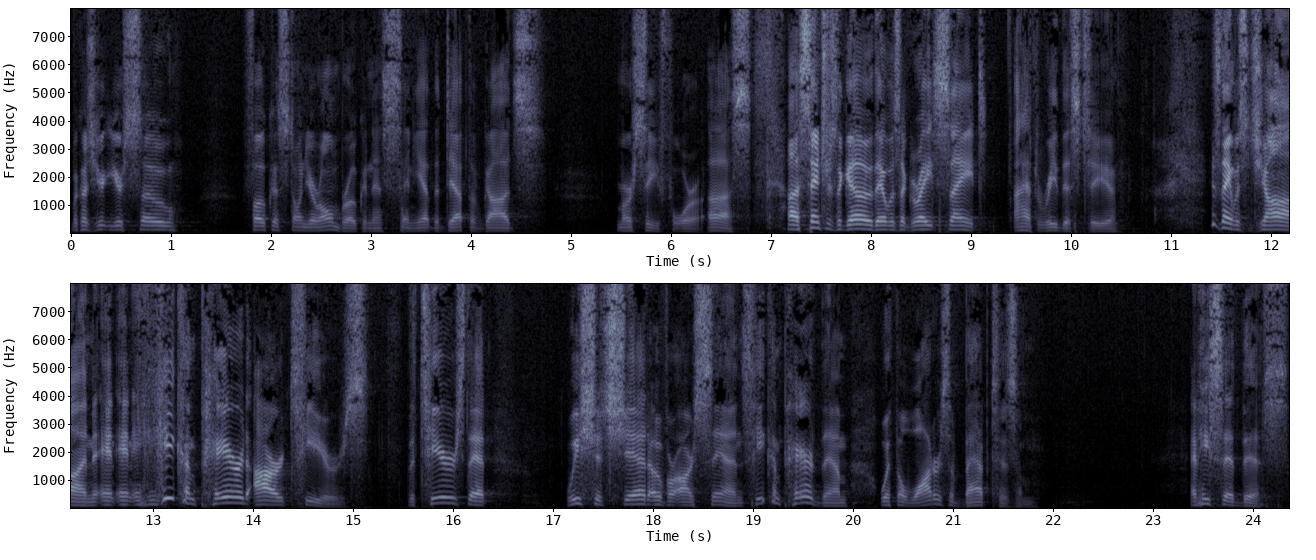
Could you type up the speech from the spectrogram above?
because you're, you're so focused on your own brokenness and yet the depth of God's mercy for us. Uh, centuries ago, there was a great saint. I have to read this to you. His name was John, and, and he compared our tears, the tears that we should shed over our sins, he compared them with the waters of baptism. And he said this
